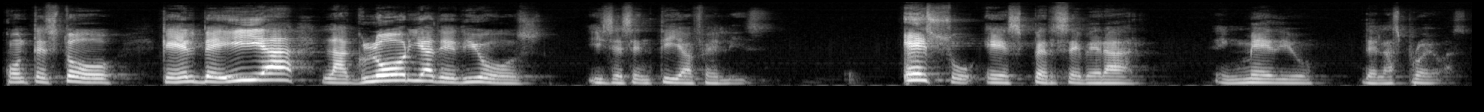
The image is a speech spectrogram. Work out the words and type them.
contestó que él veía la gloria de Dios y se sentía feliz. Eso es perseverar en medio de las pruebas.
